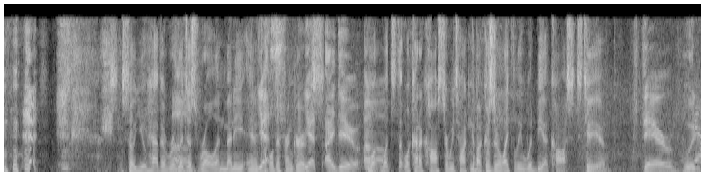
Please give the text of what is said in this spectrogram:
so you have a religious Um, role in many in a yes. couple different groups. Yes, I do. What, Um, what's the, what kind of cost are we talking about? Because there likely would be a cost to you. there would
